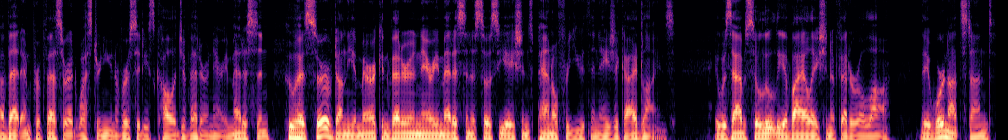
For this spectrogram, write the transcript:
a vet and professor at Western University's College of Veterinary Medicine, who has served on the American Veterinary Medicine Association's panel for euthanasia guidelines. It was absolutely a violation of federal law. They were not stunned.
